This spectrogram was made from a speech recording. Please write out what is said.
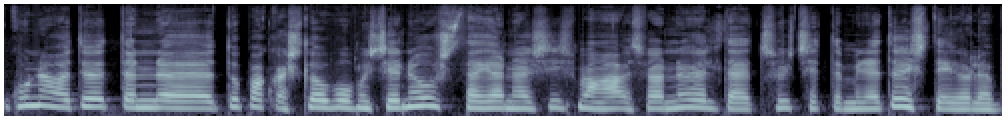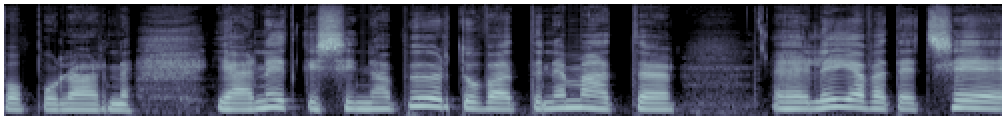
kuna ma töötan äh, tubakast loobumise nõustajana, siis ma saan öelda, et suitsetamine tõesti ei ole populaarne ja need, kes sinna pöörduvad, nemad äh, leiavad, et see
